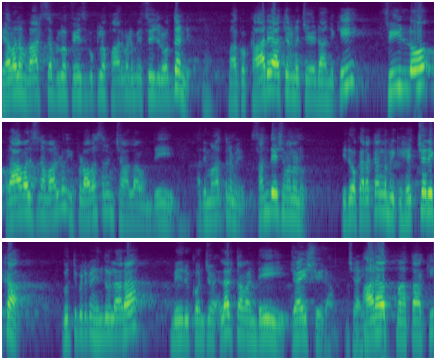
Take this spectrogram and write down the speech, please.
కేవలం వాట్సాప్లో ఫేస్బుక్లో ఫార్వర్డ్ మెసేజ్లు వద్దండి. మాకు కార్యాచరణ చేయడానికి ఫీల్డ్లో రావాల్సిన వాళ్ళు ఇప్పుడు అవసరం చాలా ఉంది. అది మాత్రమే. సందేశం అనను. ఇది ఒక రకంగా మీకు హెచ్చరిక. గుర్తుపెట్టుకుని హిందువులారా మీరు కొంచెం అలర్ట్ అవ్వండి. జై శ్రీరామ్. జై భారత్ మాతాకి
